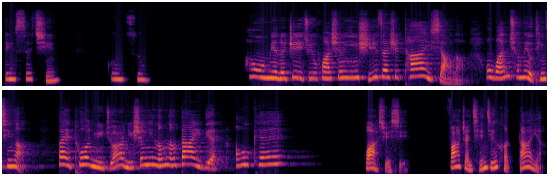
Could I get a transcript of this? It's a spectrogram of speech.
丁思琴，工作。后面的这句话声音实在是太小了，我完全没有听清啊。拜托，女角儿，你声音能不能大一点？OK。化学系发展前景很大呀，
